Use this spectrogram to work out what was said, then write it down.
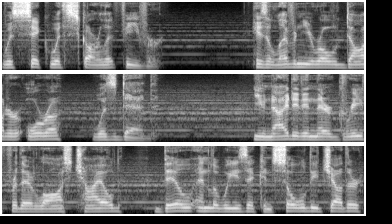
was sick with scarlet fever. His 11 year old daughter, Orra, was dead. United in their grief for their lost child, Bill and Louisa consoled each other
